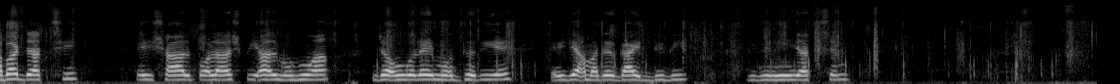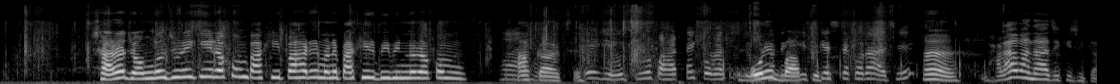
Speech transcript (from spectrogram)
আবার যাচ্ছি এই শাল, পলাশ, পিয়াল, মহুয়া জঙ্গলের মধ্য দিয়ে। এই যে আমাদের গাইড দিদি দিদি নিয়ে যাচ্ছেন। সারা জঙ্গল জুড়েই কি এরকম পাখি, পাহাড়ের মানে পাখির বিভিন্ন রকম আঁকা আছে। এই যে ওই পুরো পাহাড়টাই করা ছিল। ওরে বাপ স্কেচটা করা আছে। হ্যাঁ। ভাড়া বাঁধা আছে কিছুটা।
